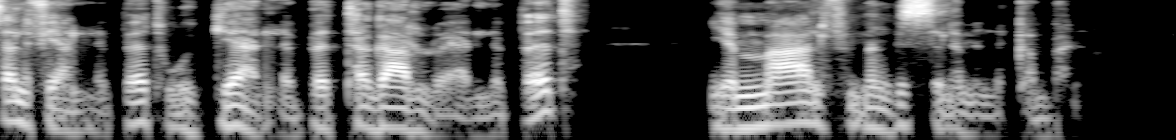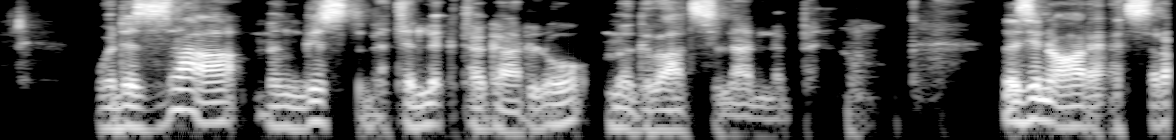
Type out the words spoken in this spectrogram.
ሰልፍ ያለበት ውጊያ ያለበት ተጋድሎ ያለበት የማያልፍ መንግስት ስለምንቀበል ነው። ወደዛ መንግስት በትልቅ ተጋድሎ መግባት ስላለብን ነው። ለዚህ ነው ሐዋርያት ስራ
